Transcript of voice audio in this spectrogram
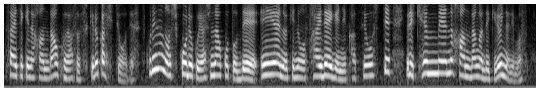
最適な判断を下すスキルが必要です。これらの思考力を養うことで AI の機能を最大限に活用してより賢明な判断ができるようになります。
